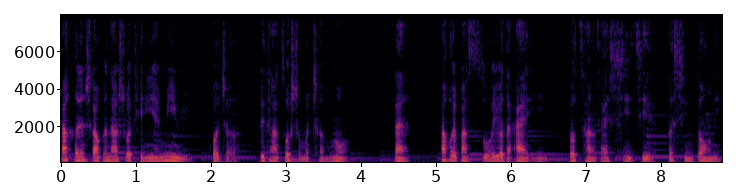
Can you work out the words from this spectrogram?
他很少跟他说甜言蜜语，或者对他做什么承诺，但他会把所有的爱意都藏在细节和行动里。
